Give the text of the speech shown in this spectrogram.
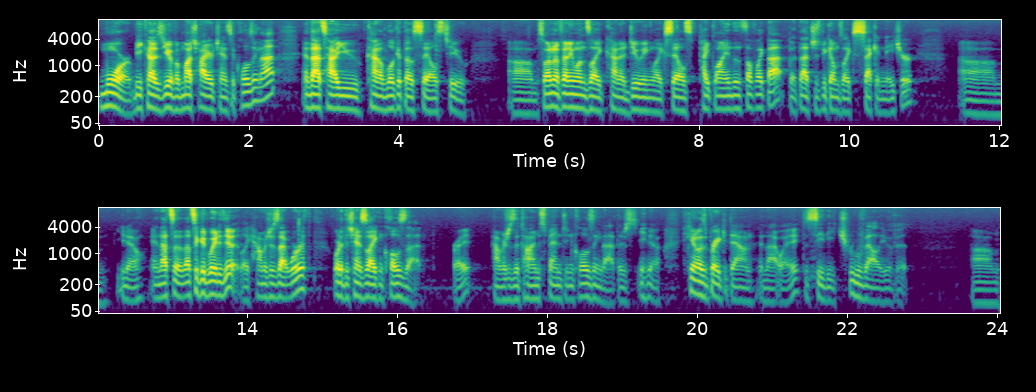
more because you have a much higher chance of closing that and that's how you kind of look at those sales too. Um, so I don't know if anyone's like kind of doing like sales pipelines and stuff like that, but that just becomes like second nature, um, you know. And that's a that's a good way to do it. Like, how much is that worth? What are the chances I can close that, right? How much is the time spent in closing that? There's you know you can always break it down in that way to see the true value of it. Um,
